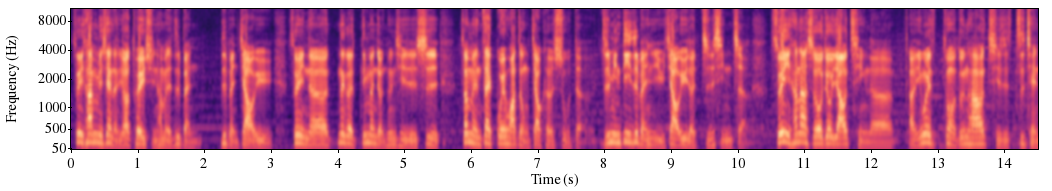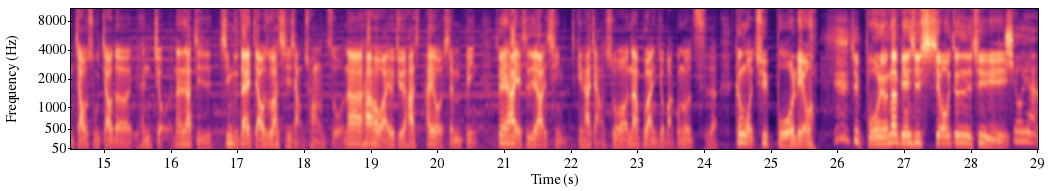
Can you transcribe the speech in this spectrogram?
所以他们现在等于要推行他们的日本。日本教育，所以呢，那个丁本久村其实是专门在规划这种教科书的殖民地日本语教育的执行者，所以他那时候就邀请了，呃，因为中岛敦他其实之前教书教的很久了，但是他其实心不在教书，他其实想创作。那他后来又觉得他他又有生病，所以他也是邀请给他讲说，那不然你就把工作辞了，跟我去帛琉，去帛琉那边去修，就是去修养，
